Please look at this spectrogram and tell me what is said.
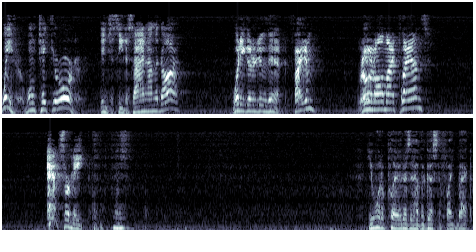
Waiter won't take your order. Didn't you see the sign on the door? What are you going to do then? Fight him? Ruin all my plans? Answer me. You want a player who doesn't have the guts to fight back?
